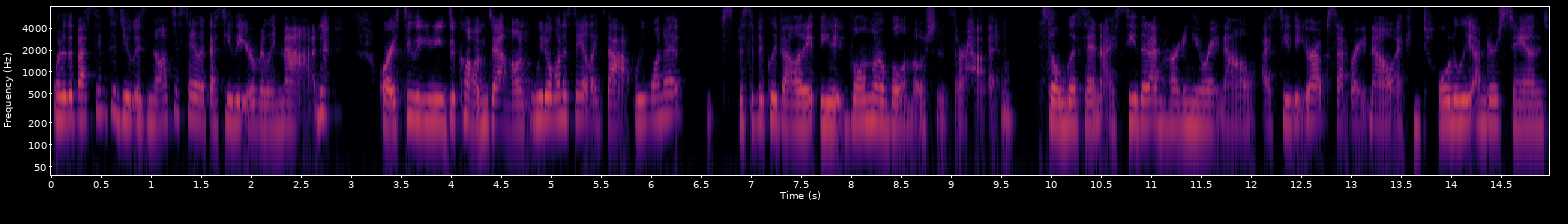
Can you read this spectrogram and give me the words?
one of the best things to do is not to say like I see that you're really mad or I see that you need to calm down. We don't want to say it like that. We want to specifically validate the vulnerable emotions they're having. So, listen, I see that I'm hurting you right now. I see that you're upset right now. I can totally understand.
